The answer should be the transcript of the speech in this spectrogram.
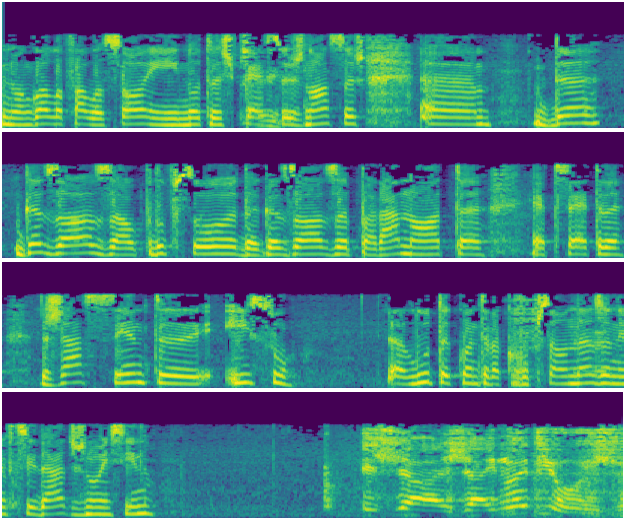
no Angola fala só e noutras peças nossas, uh, da gasosa ao professor, da gasosa para a nota, etc. Já se sente isso? A luta contra a corrupção nas universidades, no ensino? Já, já, e não é de hoje.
